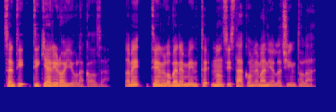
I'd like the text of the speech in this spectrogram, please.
Senti, ti chiarirò io la cosa. Da me, tienilo bene a mente, non si sta con le mani alla cintola.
